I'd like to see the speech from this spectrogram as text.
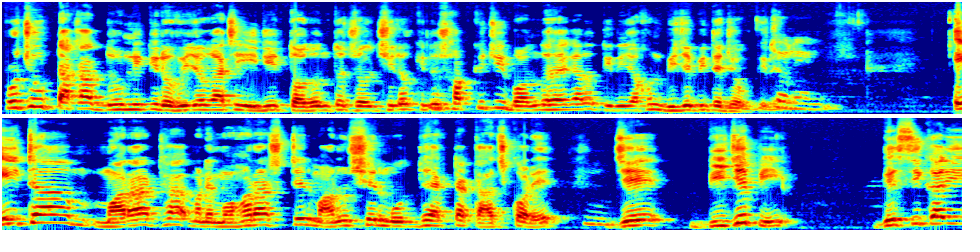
প্রচুর টাকা দুর্নীতির অভিযোগ আছে ইডির তদন্ত চলছিল কিন্তু সবকিছুই বন্ধ হয়ে গেল। তিনি যখন বিজেপিতে যোগ দিলেন। এইটা মারাঠা মানে মহারাষ্ট্রের মানুষের মধ্যে একটা কাজ করে যে বিজেপি বেসিক্যালি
